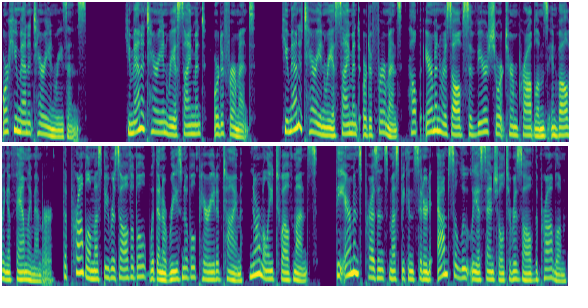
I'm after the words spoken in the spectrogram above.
or humanitarian reasons. Humanitarian reassignment or deferment. Humanitarian reassignment or deferments help airmen resolve severe short term problems involving a family member. The problem must be resolvable within a reasonable period of time, normally 12 months. The airman's presence must be considered absolutely essential to resolve the problem,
